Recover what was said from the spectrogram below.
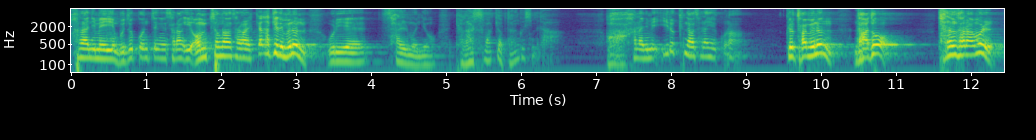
하나님의 이 무조건적인 사랑, 이 엄청난 사랑을 깨닫게 되면은 우리의 삶은요 변할 수밖에 없다는 것입니다. 아 하나님이 이렇게 나 사랑했구나. 그렇다면은 나도 다른 사람을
